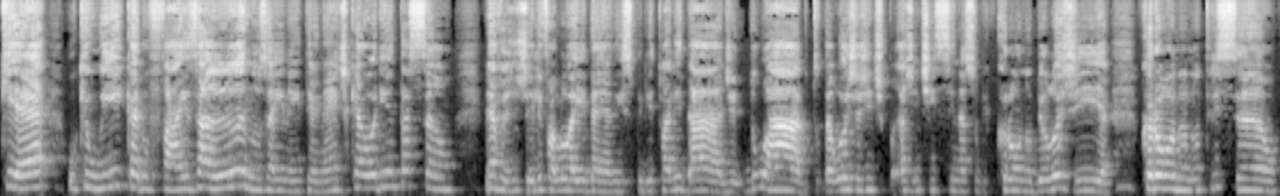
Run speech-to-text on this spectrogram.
que é o que o Ícaro faz há anos aí na internet, que é a orientação. Né? Ele falou aí da espiritualidade, do hábito, da, hoje a gente, a gente ensina sobre cronobiologia, crononutrição,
